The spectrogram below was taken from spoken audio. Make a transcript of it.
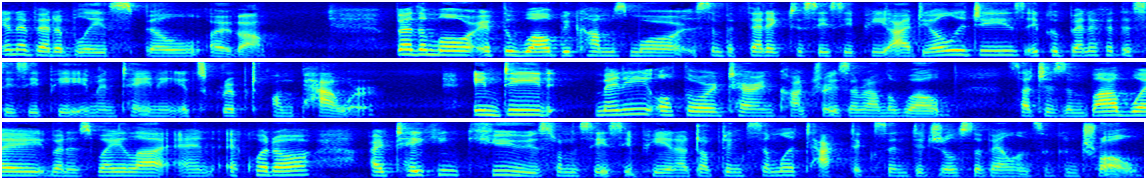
inevitably spill over. Furthermore, if the world becomes more sympathetic to CCP ideologies, it could benefit the CCP in maintaining its grip on power. Indeed, many authoritarian countries around the world, such as Zimbabwe, Venezuela, and Ecuador, are taking cues from the CCP and adopting similar tactics in digital surveillance and control.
